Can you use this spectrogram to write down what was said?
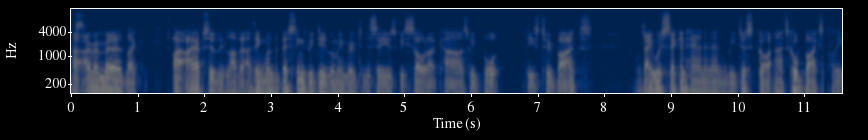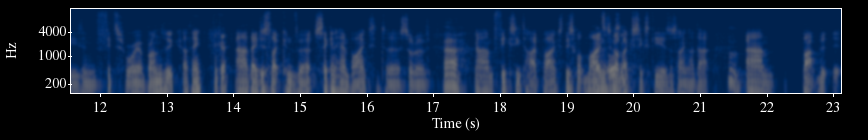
I, I remember, like, I, I absolutely love it. I think one of the best things we did when we moved to the city is we sold our cars. We bought these two bikes. They were secondhand, and then we just got. Uh, it's called Bikes Please in Fitzroy or Brunswick, I think. Okay. Uh, they just like convert secondhand bikes into sort of Ah, um, fixie type bikes. This one, mine's That's got like six gears or something like that. Um, but the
